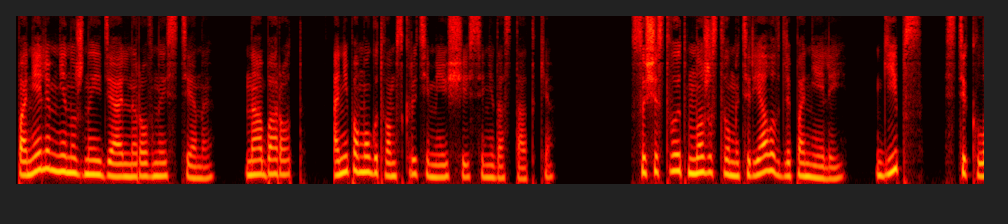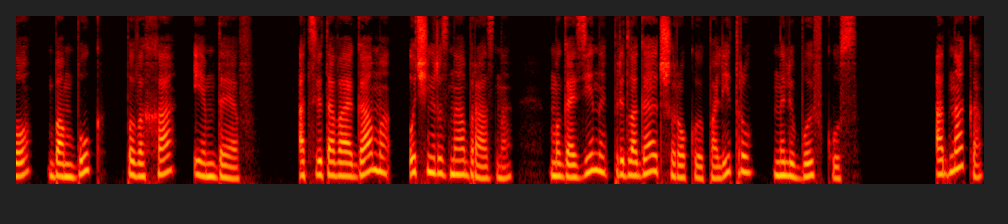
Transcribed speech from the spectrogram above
Панелям не нужны идеально ровные стены. Наоборот, они помогут вам скрыть имеющиеся недостатки. Существует множество материалов для панелей – гипс, стекло, бамбук, ПВХ и МДФ а цветовая гамма очень разнообразна. Магазины предлагают широкую палитру на любой вкус. Однако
